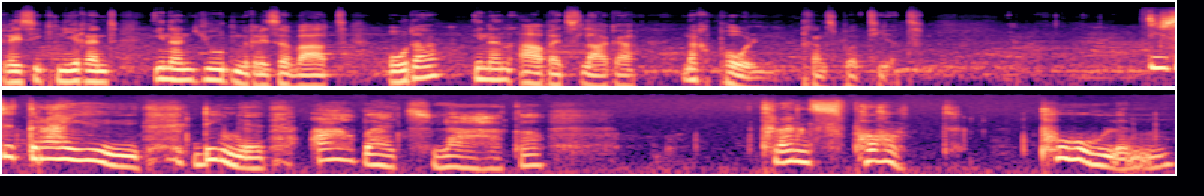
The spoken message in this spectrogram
resignierend, in ein Judenreservat oder in ein Arbeitslager nach Polen transportiert. Diese drei Dinge, Arbeitslager, Transport, Polen,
